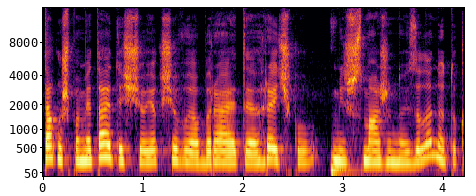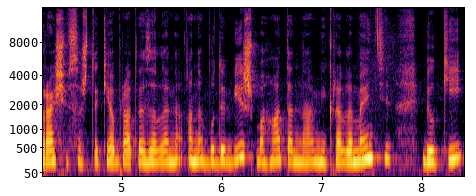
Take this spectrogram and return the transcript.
Також пам'ятайте, що якщо ви обираєте гречку між смаженою і зеленою, то краще все ж таки обрати зелену, вона буде більш багата на мікроелементи, білки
